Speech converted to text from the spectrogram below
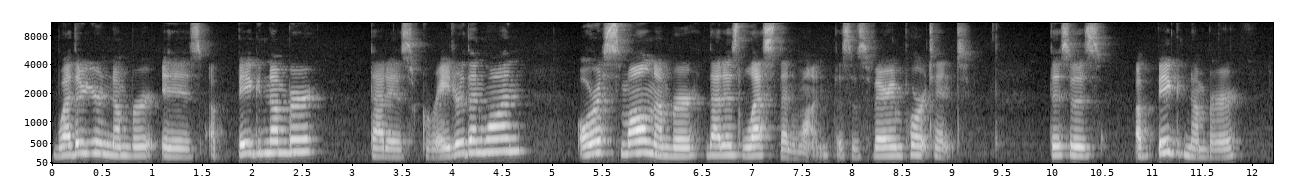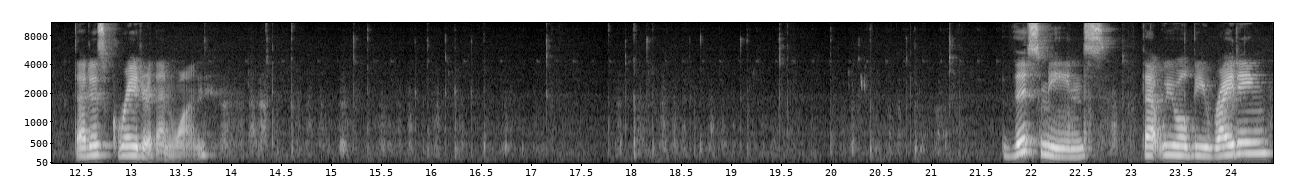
whether your number is a big number that is greater than 1 or a small number that is less than 1. This is very important. This is a big number that is greater than 1. This means that we will be writing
